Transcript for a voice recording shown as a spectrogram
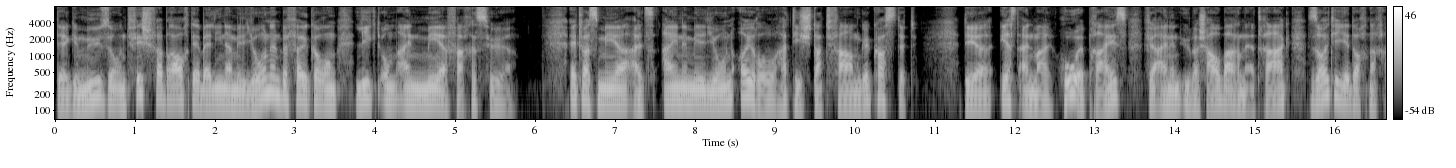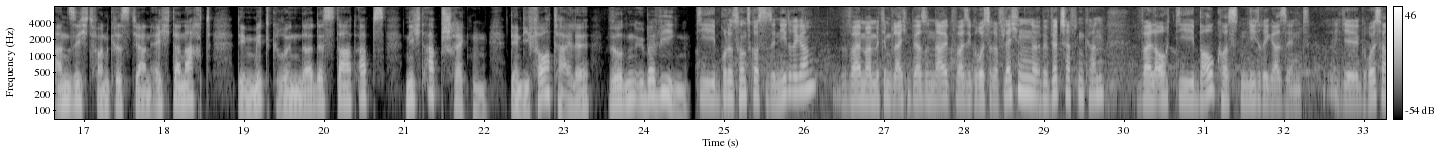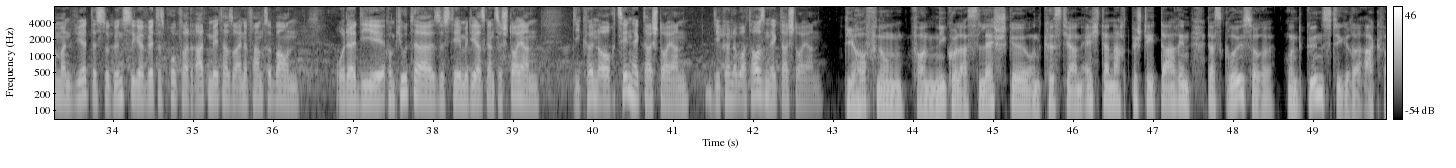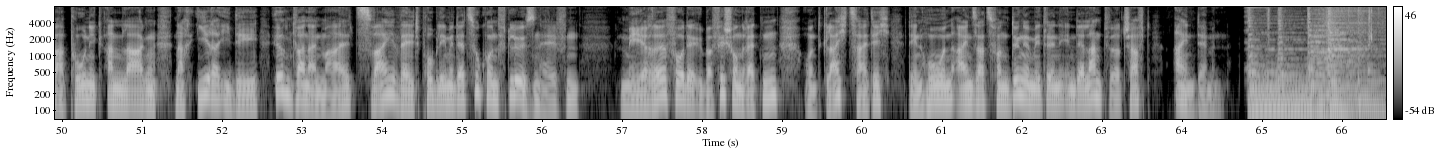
Der Gemüse- und Fischverbrauch der Berliner Millionenbevölkerung liegt um ein Mehrfaches höher. Etwas mehr als eine Million Euro hat die Stadtfarm gekostet. Der erst einmal hohe Preis für einen überschaubaren Ertrag sollte jedoch nach Ansicht von Christian Echternacht, dem Mitgründer des Start-ups, nicht abschrecken, denn die Vorteile würden überwiegen. Die Produktionskosten sind niedriger, weil man mit dem gleichen Personal quasi größere Flächen bewirtschaften kann, weil auch die Baukosten niedriger sind. Je größer man wird, desto günstiger wird es pro Quadratmeter so eine Farm zu bauen. Oder die Computersysteme, die das Ganze steuern, die können auch 10 Hektar steuern, die können aber auch 1000 Hektar steuern. Die Hoffnung von Nikolaus Leschke und Christian Echternacht besteht darin, dass größere und günstigere Aquaponikanlagen nach ihrer Idee irgendwann einmal zwei Weltprobleme der Zukunft lösen helfen. Meere vor der Überfischung retten und gleichzeitig den hohen Einsatz von Düngemitteln in der Landwirtschaft eindämmen.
